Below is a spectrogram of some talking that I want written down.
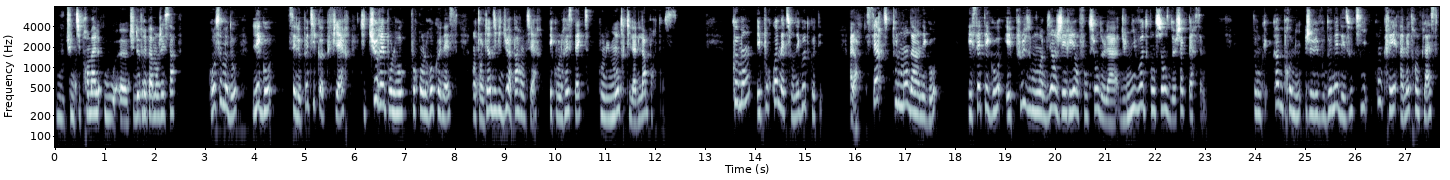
ou tu ne t'y prends mal ou tu euh, tu devrais pas manger ça. Grosso modo, l'ego, c'est le petit coq fier qui tuerait pour, qu'on le reconnaisse en tant qu'individu à part entière et qu'on le respecte, qu'on lui montre qu'il a de l'importance. Comment et pourquoi mettre son ego de côté? Alors, certes, tout le monde a un ego et cet ego est plus ou moins bien géré en fonction du niveau de conscience de chaque personne. Donc, comme promis, je vais vous donner des outils concrets à mettre en place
